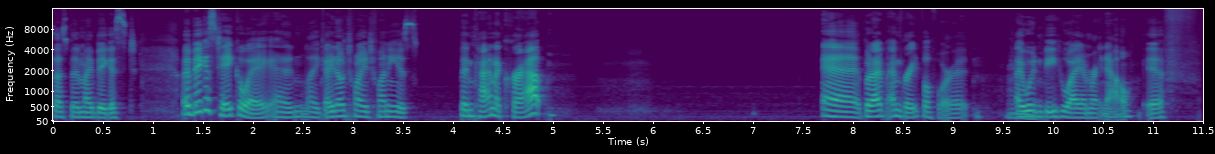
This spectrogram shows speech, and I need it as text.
So that's been my biggest my biggest takeaway and like I know 2020 has been kind of crap. And but I'm I'm grateful for it. I wouldn't be who I am right now if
